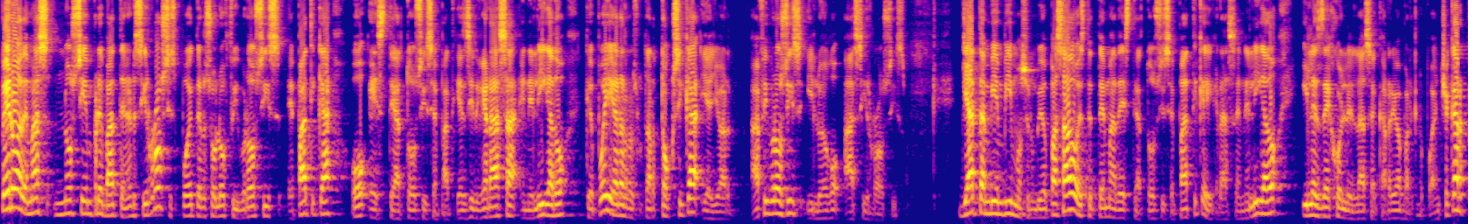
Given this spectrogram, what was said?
pero además no siempre va a tener cirrosis, puede tener solo fibrosis hepática o esteatosis hepática, es decir, grasa en el hígado que puede llegar a resultar tóxica y a llevar a fibrosis y luego a cirrosis. Ya también vimos en un video pasado este tema de esteatosis hepática y grasa en el hígado y les dejo el enlace acá arriba para que lo puedan checar.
